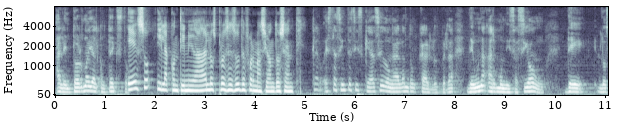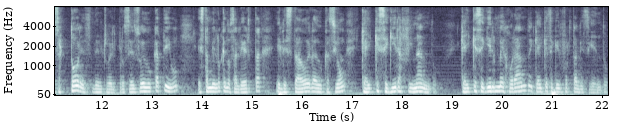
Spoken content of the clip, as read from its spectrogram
al entorno y al contexto. Eso y la continuidad de los procesos de formación docente. Claro, esta síntesis que hace don Alan, don Carlos, ¿verdad? De una armonización de los actores dentro del proceso educativo, es también lo que nos alerta el estado de la educación, que hay que seguir afinando, que hay que seguir mejorando y que hay que seguir fortaleciendo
